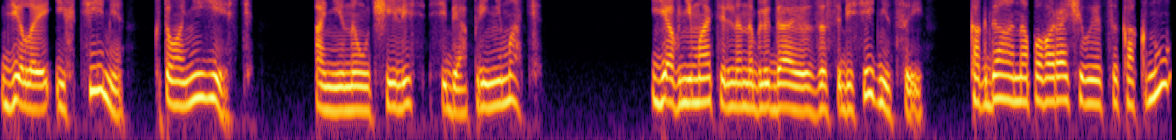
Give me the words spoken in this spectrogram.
делая их теми, кто они есть. Они научились себя принимать. Я внимательно наблюдаю за собеседницей, когда она поворачивается к окну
